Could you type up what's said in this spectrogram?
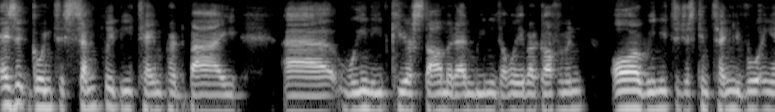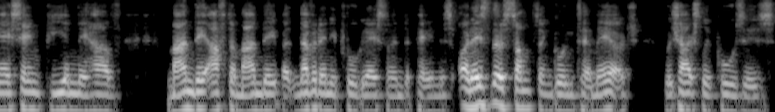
Is it going to simply be tempered by uh, we need Keir Starmer in, we need a Labour government, or we need to just continue voting SNP and they have mandate after mandate, but never any progress on independence? Or is there something going to emerge which actually poses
